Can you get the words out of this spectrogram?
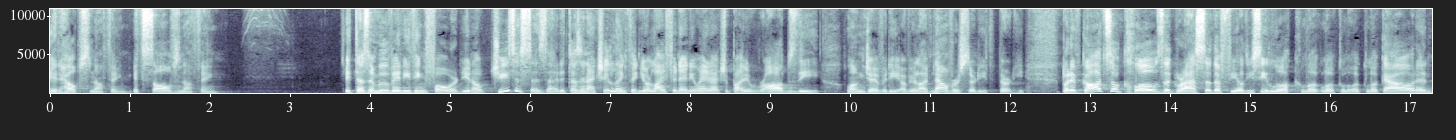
It helps nothing, it solves nothing. It doesn't move anything forward. You know, Jesus says that. It doesn't actually lengthen your life in any way. It actually probably robs the longevity of your life. Now, verse 30, 30. But if God so clothes the grass of the field, you see, look, look, look, look, look out and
